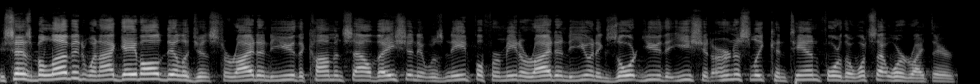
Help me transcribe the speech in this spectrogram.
He says, Beloved, when I gave all diligence to write unto you the common salvation, it was needful for me to write unto you and exhort you that ye should earnestly contend for the, what's that word right there?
